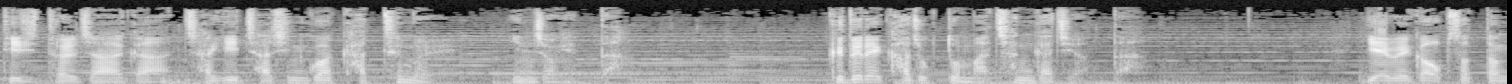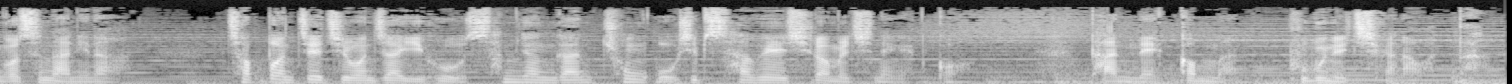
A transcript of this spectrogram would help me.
디지털 자아가 자기 자신과 같음을 인정했다. 그들의 가족도 마찬가지였다. 예외가 없었던 것은 아니나 첫 번째 지원자 이후 3년간 총 54회의 실험을 진행했고 단 4건만 부분 일치가 나왔다.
